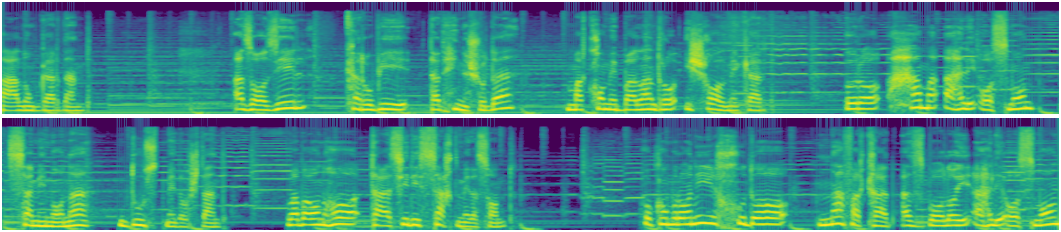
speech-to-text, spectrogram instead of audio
маълум гарданд. Азозил карубии тадҳиншуда мақоми баландро ишғол мекард. Ӯро ҳама аҳли осмон самимона дӯст медоштанд ва ба онҳо таъсири сахт мерасонд. Ҳукмронии худо на фақат аз болои аҳли осмон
